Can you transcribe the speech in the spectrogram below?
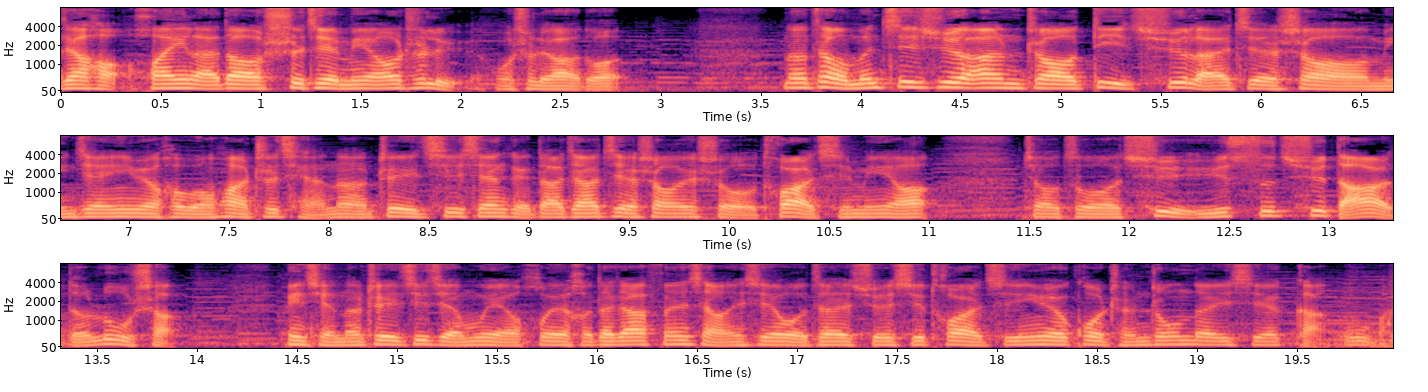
大家好，欢迎来到世界民谣之旅，我是刘耳朵。那在我们继续按照地区来介绍民间音乐和文化之前呢，这一期先给大家介绍一首土耳其民谣，叫做《去于斯屈达尔的路上》，并且呢，这一期节目也会和大家分享一些我在学习土耳其音乐过程中的一些感悟吧。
